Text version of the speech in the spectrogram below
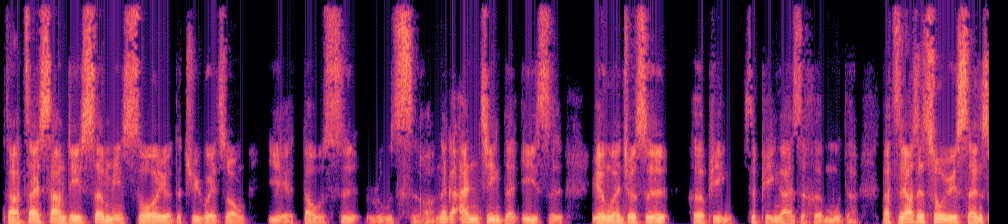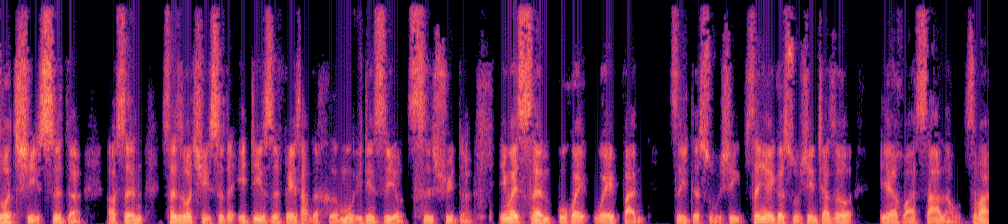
那在上帝圣名所有的聚会中，也都是如此哈。那个安静的意思，原文就是和平，是平安，是和睦的。那只要是出于神所启示的啊，神神所启示的，一定是非常的和睦，一定是有次序的，因为神不会违反自己的属性。神有一个属性叫做耶和华沙龙，是吧？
